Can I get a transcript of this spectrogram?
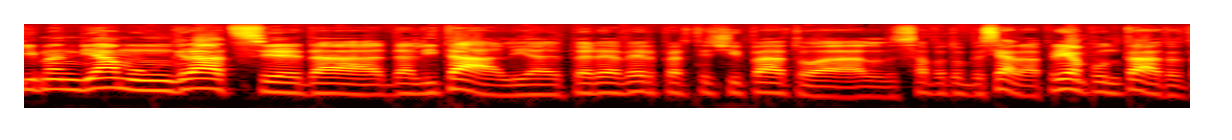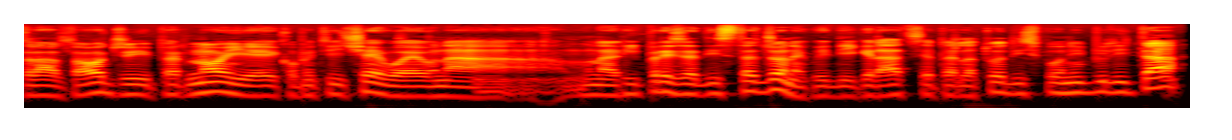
ti mandiamo un grazie da, dall'Italia per aver partecipato al Sabato Bestiale, la prima puntata tra l'altro, oggi per noi è, come ti dicevo è una, una ripresa di stagione, quindi grazie per la tua disponibilità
